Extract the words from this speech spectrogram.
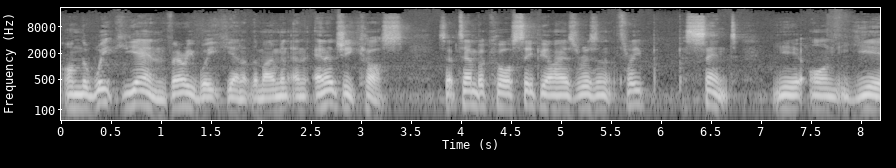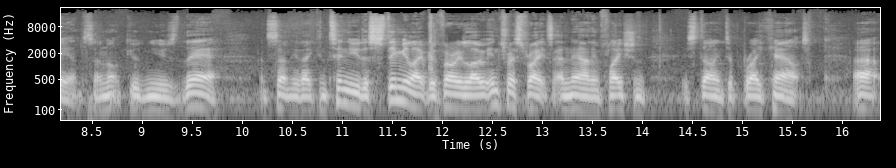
on the weak yen, very weak yen at the moment, and energy costs. September core CPI has risen 3% year on year, so not good news there. And certainly they continue to stimulate with very low interest rates, and now inflation is starting to break out. Uh,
